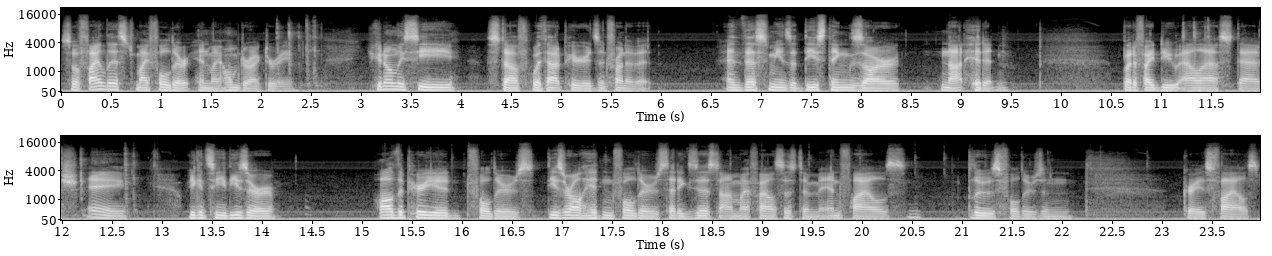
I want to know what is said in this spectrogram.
So if I list my folder in my home directory, you can only see stuff without periods in front of it. And this means that these things are not hidden. But if I do ls-a, we can see these are all the period folders. These are all hidden folders that exist on my file system and files, blues folders and grays files.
